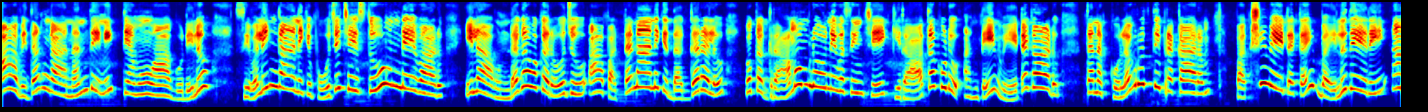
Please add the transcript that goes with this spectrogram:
ఆ విధంగా నంది నిత్యము ఆ గుడిలో శివలింగానికి పూజ చేస్తూ ఉండేవాడు. ఇలా ఉండగా ఒకరోజు ఆ పట్టణానికి దగ్గరలో ఒక గ్రామంలో నివసించే కిరాతకుడు అంటే వేటగాడు. తన కులవృత్తి ప్రకారం పక్షి వేటకై బయలుదేరి ఆ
